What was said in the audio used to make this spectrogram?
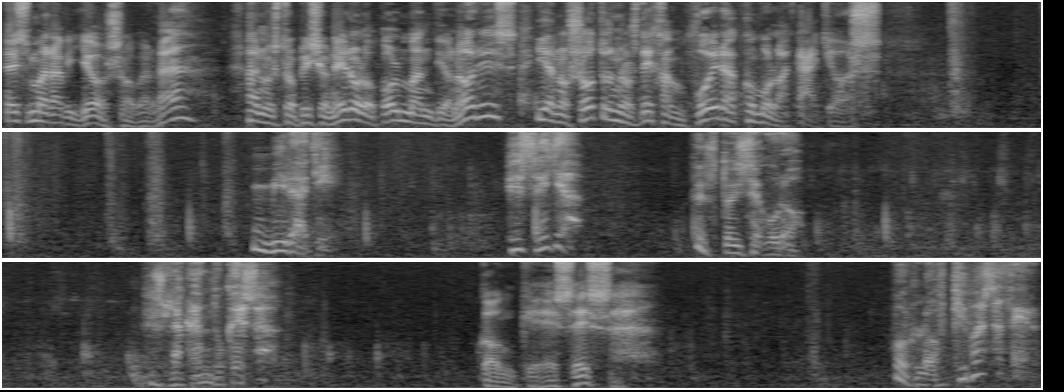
Es maravilloso, ¿verdad? A nuestro prisionero lo colman de honores y a nosotros nos dejan fuera como lacayos. Mira allí. Es ella. Estoy seguro. Es la gran duquesa. ¿Con qué es esa? Orlov, ¿qué vas a hacer?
